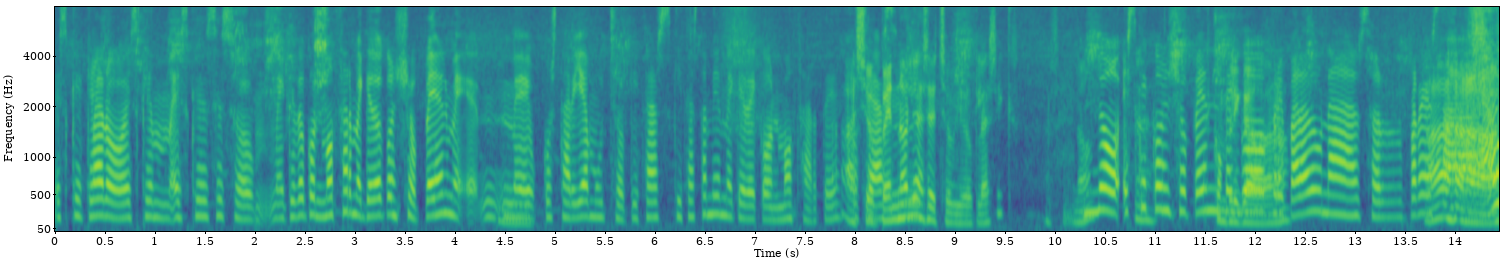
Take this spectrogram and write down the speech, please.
es que claro, es que es que es eso. Me quedo con Mozart, me quedo con Chopin, me, me costaría mucho. Quizás quizás también me quede con Mozart. ¿eh? ¿A O sea, Chopin no sí. le has hecho bioclassics? ¿No? No, es que Ah, con Chopin tengo ¿no? preparado una sorpresa. Ah.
